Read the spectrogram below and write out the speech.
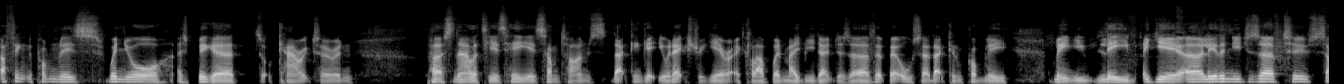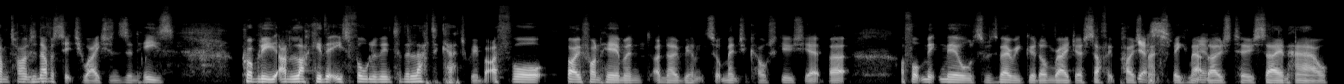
I think the problem is when you're as big a sort of character and personality as he is, sometimes that can get you an extra year at a club when maybe you don't deserve it, but also that can probably mean you leave a year earlier than you deserve to. Sometimes in mm. other situations, and he's probably unlucky that he's fallen into the latter category. But I thought both on him and I know we haven't sort of mentioned Cole Skuse yet, but I thought Mick Mills was very good on Radio Suffolk post match Yes. speaking about Yeah. those two, saying how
